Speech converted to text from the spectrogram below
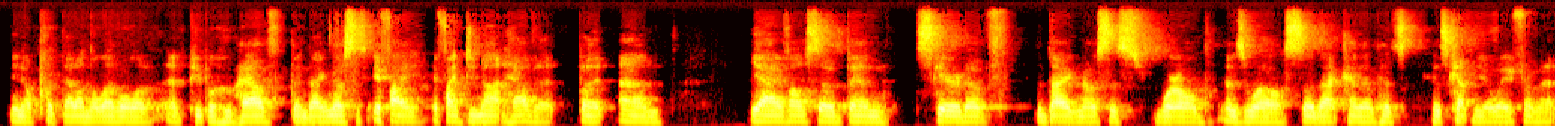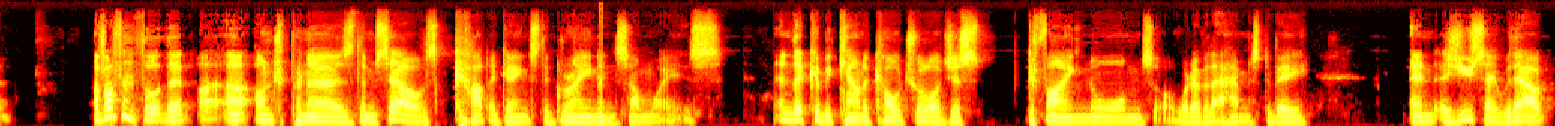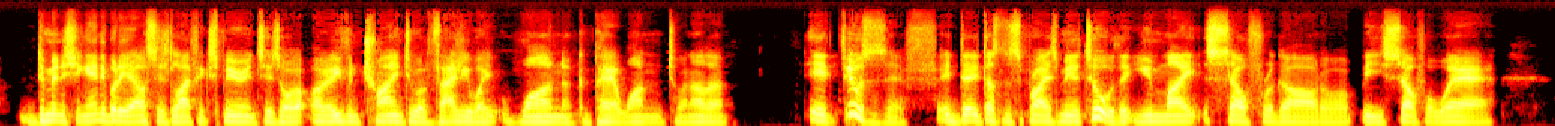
you know put that on the level of, of people who have been diagnosed if I if I do not have it. But um, yeah, I've also been scared of the diagnosis world as well. So that kind of has has kept me away from it. I've often thought that uh, uh, entrepreneurs themselves cut against the grain in some ways, and that could be countercultural or just defying norms or whatever that happens to be. And as you say, without diminishing anybody else's life experiences or, or even trying to evaluate one and compare one to another, it feels as if it, it doesn't surprise me at all that you might self regard or be self aware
